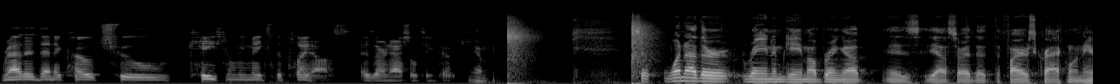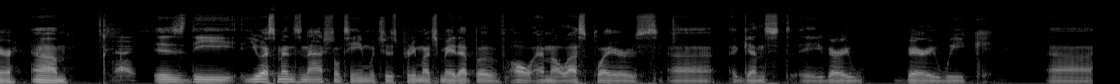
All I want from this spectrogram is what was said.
rather than a coach who occasionally makes the playoffs as our national team coach? Yeah. So one other random game I'll bring up is yeah, sorry, the the fire's crackling here. Um, Nice. Is the U.S. men's national team, which is pretty much made up of all MLS players, uh, against a very, very weak. Uh,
